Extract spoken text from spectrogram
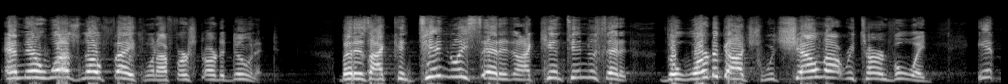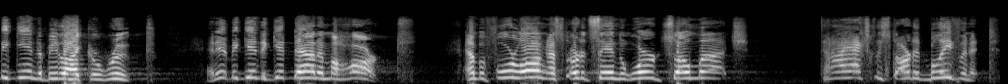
and there was no faith when I first started doing it. But as I continually said it, and I continually said it, the Word of God, which shall not return void, it began to be like a root. And it began to get down in my heart. And before long, I started saying the Word so much that I actually started believing it.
